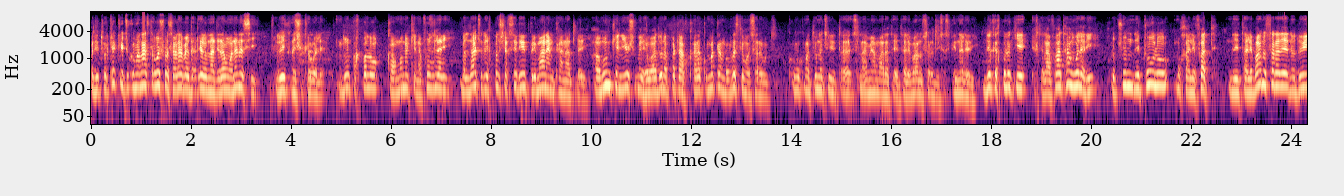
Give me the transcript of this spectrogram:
په دې ترکیه کې چې کومه ناسته وشوه، سړی باید دا ډېره نادیده ونه نیسي چې دوی هېڅ نه شي کولی. دوی په خپلو قومونو کې نفوذ لري، بل دا چې دوی خپل شخصي ډېر پرېمانه امکانات لري او ممکن یو شمېر هېوادونه پټ او ښکاره کومک او مرستې هم ورسره وکړي. کوم حکومتونه چې د اسلامي امارت یا طالبانو سره دلچسپي نه لري دوی که خپلو کې اختلافات هم ولري خو چون د ټولو مخالفت د طالبانو سره دی نو دوی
